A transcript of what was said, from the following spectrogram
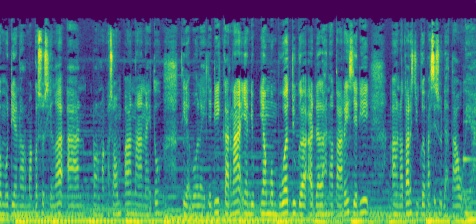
kemudian norma kesusilaan, norma kesompanan. Nah, itu tidak boleh. Jadi karena yang di, yang membuat juga adalah notaris, jadi uh, notaris juga pasti sudah tahu ya.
